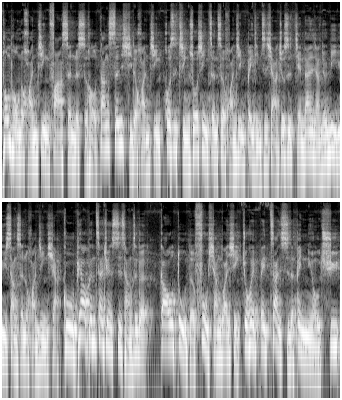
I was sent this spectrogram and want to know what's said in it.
通膨的环境发生的时候，当升息的环境或是紧缩性政策环境背景之下，就是简单的讲，就利率上升的环境下，股票跟债券市场这个高度的负相关性就会被暂时的被扭曲，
